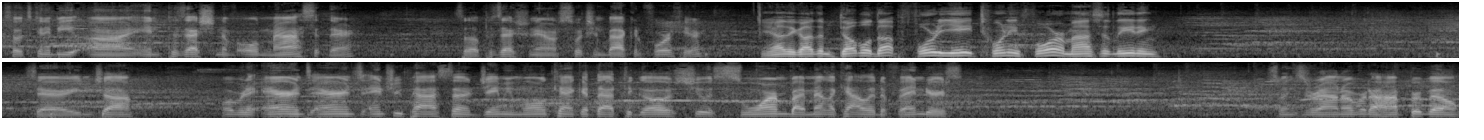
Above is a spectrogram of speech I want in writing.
So it's going to be uh, in possession of Old Massett there. So possession arrow switching back and forth here. Yeah, they got them doubled up. 48-24, Massett leading. Sarah Edenshaw over to Aarons. Aarons entry pass to Jamie Mold can't get that to go. She was swarmed by Metlakatla defenders. Swings around over to Humperville.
